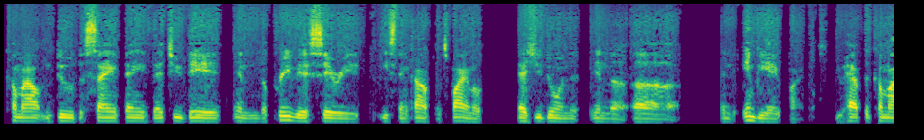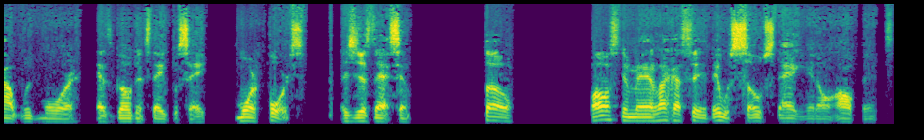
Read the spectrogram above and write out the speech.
come out and do the same things that you did in the previous series, Eastern Conference Finals, as you do in the in the uh, in the NBA Finals. You have to come out with more, as Golden State would say, more force. It's just that simple. So Boston, man, like I said, they were so stagnant on offense.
